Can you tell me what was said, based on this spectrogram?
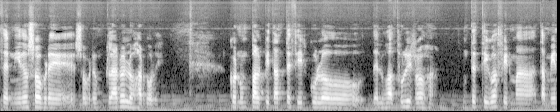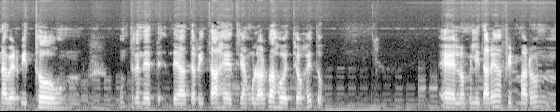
cernido sobre, sobre un claro en los árboles, con un palpitante círculo de luz azul y roja. Un testigo afirma también haber visto un, tren de, aterrizaje triangular bajo este objeto. Eh, los militares afirmaron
